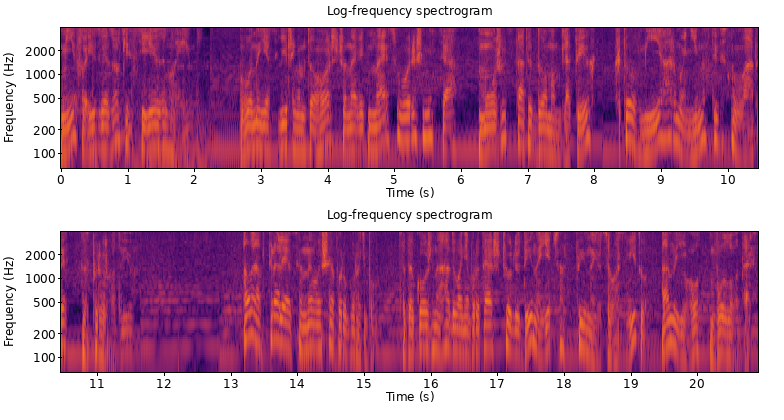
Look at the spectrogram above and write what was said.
міфи і зв'язок із цією землею. Вони є свідченням того, що навіть найсуворіші місця можуть стати домом для тих, хто вміє гармонійно співіснувати з природою. Але Австралія це не лише про боротьбу, це також нагадування про те, що людина є частиною цього світу, а не його володарем.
